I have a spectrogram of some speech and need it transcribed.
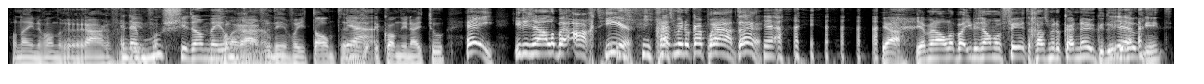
Van een of andere rare En vriendin. daar van- moest je dan mee van een rare vriendin van je tante. En dan kwam die naar je toe. hey, jullie zijn allebei acht. Hier, Ja. ga eens met elkaar praten. Ja, Ja, jij bent allebei, jullie zijn allemaal veertig. Ga eens met elkaar neuken. Doe je dat ook niet?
